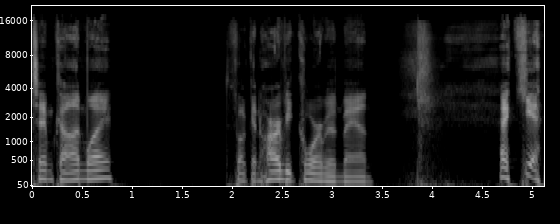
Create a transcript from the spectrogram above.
Tim Conway, fucking Harvey Korman, man. I can't.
